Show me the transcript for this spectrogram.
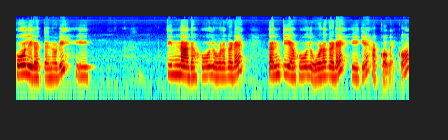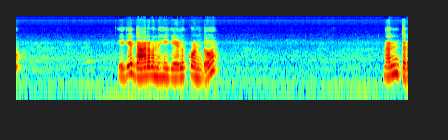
ಹೋಲ್ ಇರುತ್ತೆ ನೋಡಿ. ಈ ತಿನ್ನಾದ ಹೋಲ್ ಒಳಗಡೆ, ತಂತಿಯ ಹೋಲ್ ಒಳಗಡೆ ಹೀಗೆ ಹಾಕ್ಕೋಬೇಕು. ಹೀಗೆ ದಾರವನ್ನು ಹೀಗೆ ಎಳ್ಕೊಂಡು ನಂತರ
